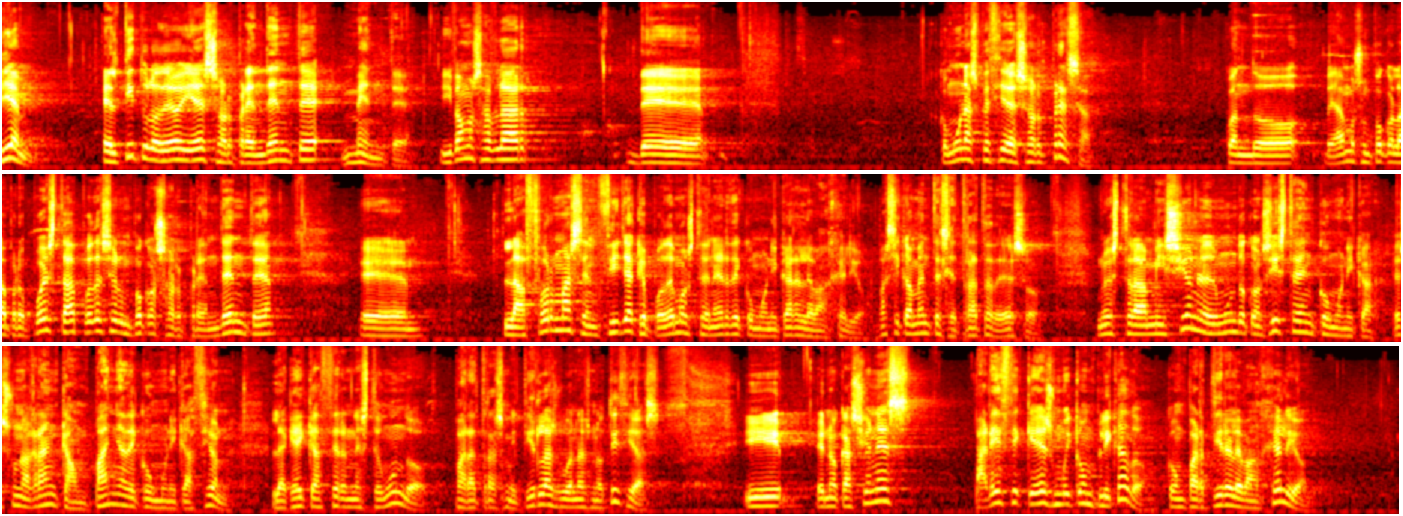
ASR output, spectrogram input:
Bien, el título de hoy es Sorprendentemente y vamos a hablar de como una especie de sorpresa. Cuando veamos un poco la propuesta, puede ser un poco sorprendente eh, la forma sencilla que podemos tener de comunicar el Evangelio. Básicamente se trata de eso. Nuestra misión en el mundo consiste en comunicar. Es una gran campaña de comunicación la que hay que hacer en este mundo para transmitir las buenas noticias. Y en ocasiones parece que es muy complicado compartir el Evangelio.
